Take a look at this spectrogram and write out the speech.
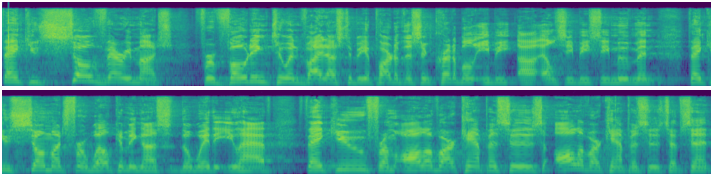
Thank you so very much for voting to invite us to be a part of this incredible EB, uh, LCBC movement. Thank you so much for welcoming us the way that you have. Thank you from all of our campuses. All of our campuses have sent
